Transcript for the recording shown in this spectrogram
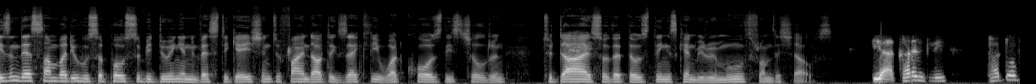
Isn't there somebody who's supposed to be doing an investigation to find out exactly what caused these children to die so that those things can be removed from the shelves? Yeah, currently, part of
